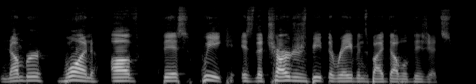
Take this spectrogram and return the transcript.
number one of this week is the Chargers beat the Ravens by double digits.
